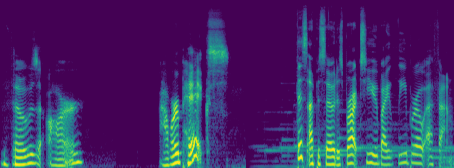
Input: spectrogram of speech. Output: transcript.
Those are our picks. This episode is brought to you by Libro FM.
